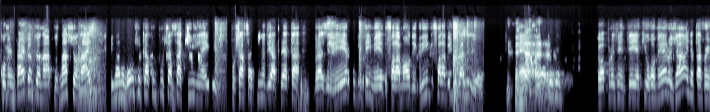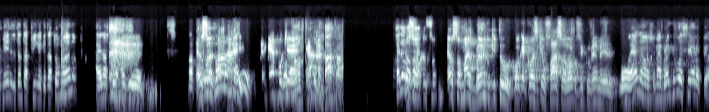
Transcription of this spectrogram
comentar campeonatos nacionais e nós não vamos ficar com puxa-saquinho aí, puxa-saquinho de atleta brasileiro, porque tem medo, falar mal de gringo e falar bem de brasileiro. É, eu apresentei aqui o Romero já, já está vermelho de tanta pinga que está tomando. Aí nós temos o. Eu sou. Não, é, é porque. Cara, cara, Cadê o eu sou, eu, sou, eu sou mais branco que tu. Qualquer coisa que eu faço, eu logo fico vermelho. Não é, não. Eu sou mais branco que você, europeu.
